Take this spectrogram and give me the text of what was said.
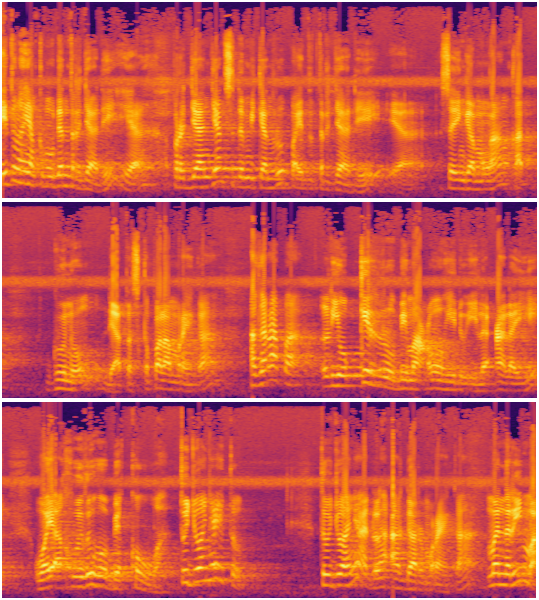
Itulah yang kemudian terjadi ya, perjanjian sedemikian rupa itu terjadi ya sehingga mengangkat gunung di atas kepala mereka agar apa? liukirru bima'uhidu ila alaihi wa ya'khudhuhu biquwwah. Tujuannya itu. Tujuannya adalah agar mereka menerima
